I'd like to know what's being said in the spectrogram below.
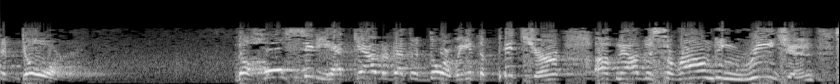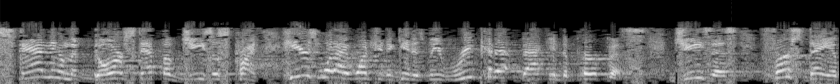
the door. The whole city had gathered at the door. We get the picture of now the surrounding region standing on the doorstep of Jesus Christ. Here's what I want you to get as we reconnect back into purpose. Jesus' first day of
